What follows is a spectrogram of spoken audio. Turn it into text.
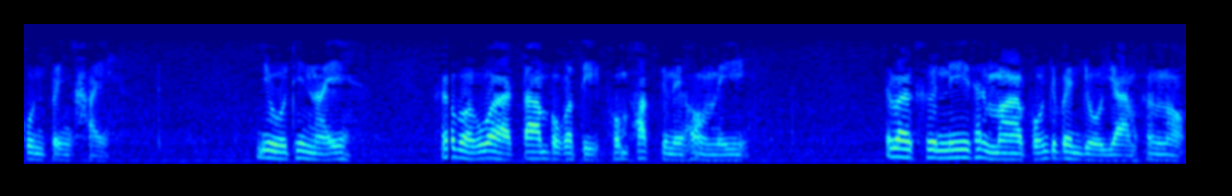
คุณเป็นใคร อยู่ที่ไหนเขาบอกว่าตามปกติผมพักอยู่ในห้องนี้ แต่ว่าคืนนี้ท่านมาผมจะเป็นอยู่ยามข้างนอก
